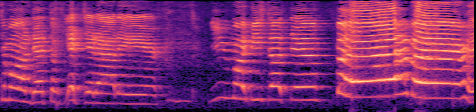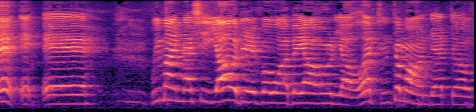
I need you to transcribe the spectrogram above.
Come on, Delta, get it out of here. You might be stuck there. Forever. We might not see y'all did for a while, but y'all on y'all election. Come on, Depto.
